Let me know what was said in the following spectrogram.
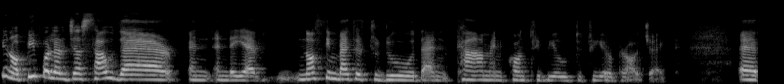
you know, people are just out there and, and they have nothing better to do than come and contribute to your project. Uh,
